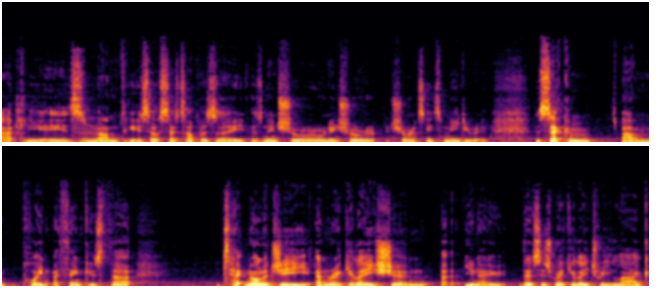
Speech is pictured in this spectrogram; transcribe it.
actually it is mm. um, to get yourself set up as a as an insurer or an insurer, insurance intermediary. The second um, point I think is that technology and regulation, uh, you know, there's this regulatory lag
